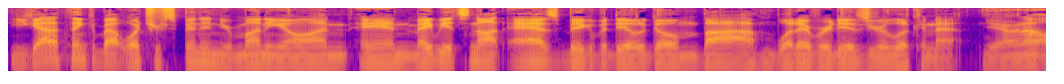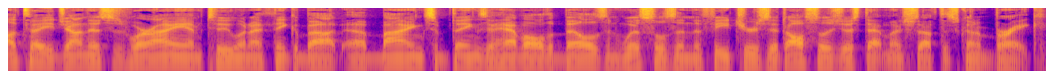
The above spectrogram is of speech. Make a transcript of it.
you gotta think about what you're spending your money on and maybe it's not as big of a deal to go and buy whatever it is you're looking at Yeah, and I'll tell you, John, this is where I am too when I think about uh, buying some things that have all the bells and whistles and the features. It also is just that much stuff that's going to break.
